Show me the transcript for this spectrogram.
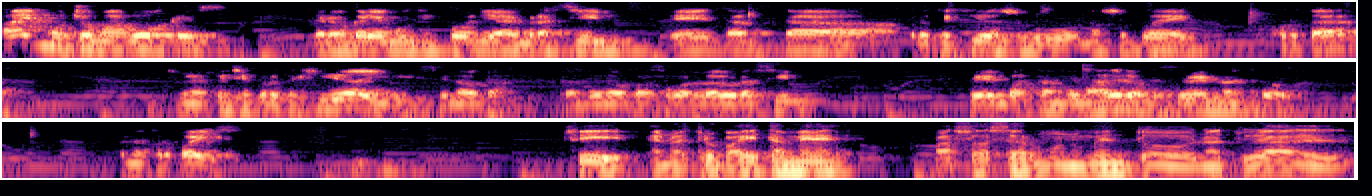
Hay muchos más bosques de Araucaria angustifolia en Brasil. eh, está, está protegido, su, no se puede cortar. Es una especie protegida y se nota cuando uno pasa por el lado de Brasil. Se ven bastante más de lo que se ve en nuestro, en nuestro país. Sí, en nuestro país también pasó a ser monumento natural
